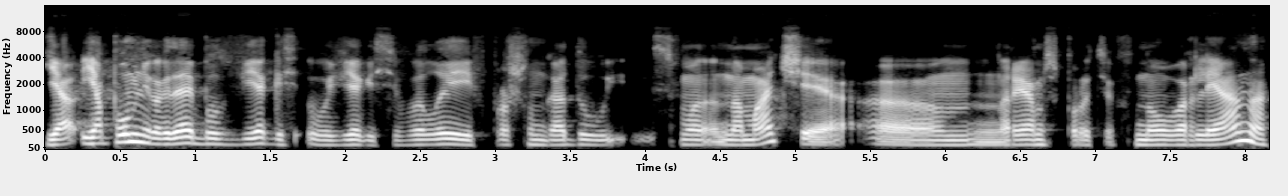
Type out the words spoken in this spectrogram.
Я, я помню, когда я был в Вегасе, в Вегасе, в LA в прошлом году на матче эм, Рэмс против Нового Орлеана,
